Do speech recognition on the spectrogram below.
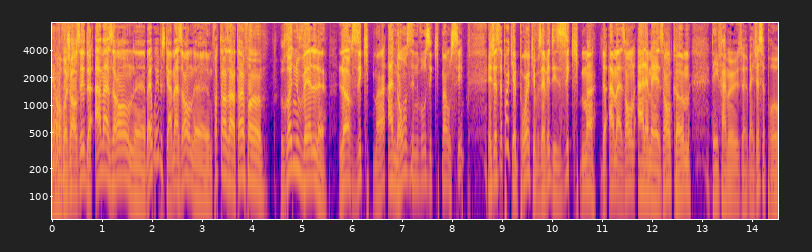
Et on va jaser de Amazon. Euh, Ben oui, parce qu'Amazon, euh, une fois de temps en temps, font renouvellent leurs équipements, annoncent des nouveaux équipements aussi. Et je ne sais pas à quel point que vous avez des équipements de Amazon à la maison, comme des fameuses, ben je sais pas,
